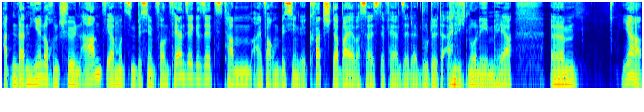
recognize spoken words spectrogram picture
hatten dann hier noch einen schönen Abend. Wir haben uns ein bisschen vor den Fernseher gesetzt, haben einfach ein bisschen gequatscht dabei. Was heißt, der Fernseher, der dudelte eigentlich nur nebenher. Ähm, ja,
